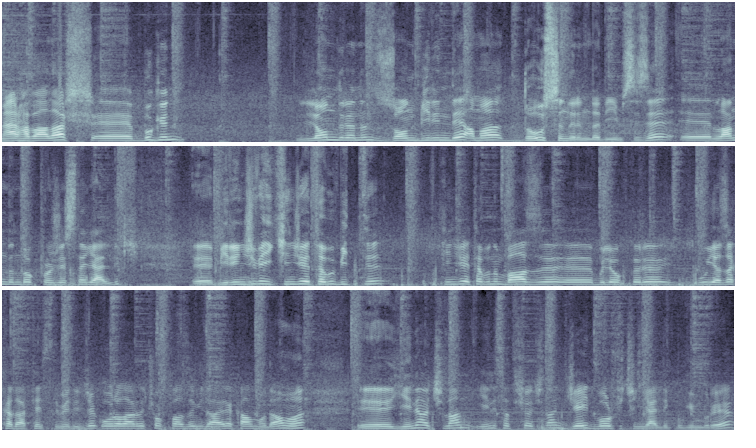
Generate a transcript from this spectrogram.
Merhabalar. Ee, Bugün Londra'nın zon birinde ama doğu sınırında diyeyim size ee, London Dock projesine geldik. Ee, Birinci ve ikinci etabı bitti. İkinci etabının bazı e, blokları bu yaza kadar teslim edilecek. Oralarda çok fazla bir daire kalmadı ama e, yeni açılan, yeni satışa açılan Jade Wharf için geldik bugün buraya.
